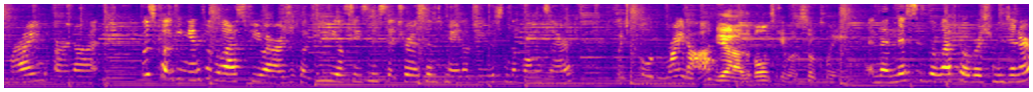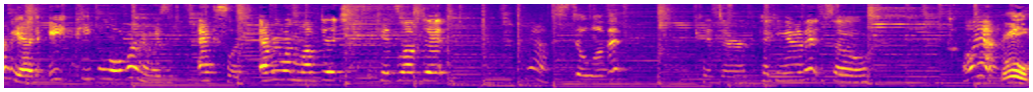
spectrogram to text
frying or not. It was cooking in for the last few hours of cooking. You'll see some citrus and tomato juice in the bones there, which pulled right off. Yeah, the bones came out so clean. And then this is the leftovers from dinner. We had eight people over and it was excellent. Everyone loved it. The kids loved it. Yeah, Still love it. The kids are picking at it, so oh yeah. Oh,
